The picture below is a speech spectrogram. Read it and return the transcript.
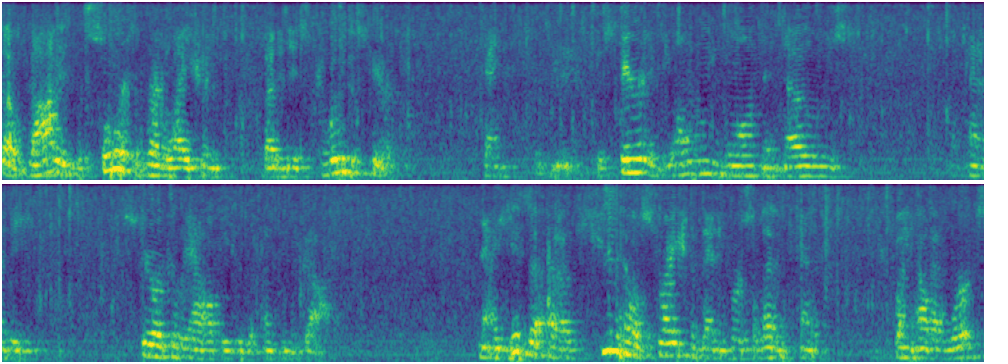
So God is the source of revelation, but it is through the Spirit. Okay? The Spirit is the only one that knows kind of the spiritual realities of the thinking of God. Now, he gives a, a human illustration of that in verse 11 to kind of explain how that works,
